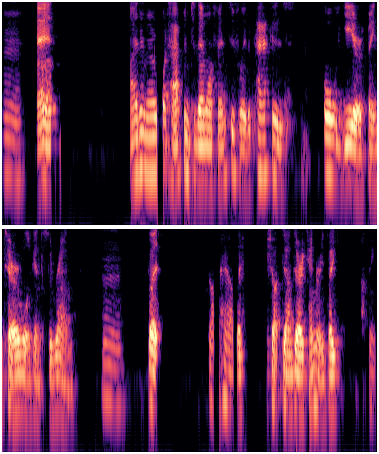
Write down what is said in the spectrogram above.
Mm. And I don't know what happened to them offensively. The Packers all year have been terrible against the run. Mm. Somehow they shut down Derrick Henry. They, I think,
